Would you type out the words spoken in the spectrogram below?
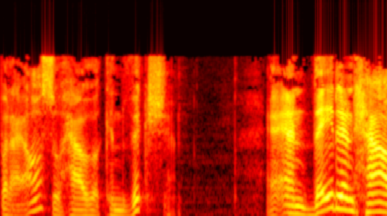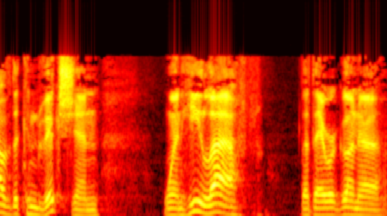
but I also have a conviction. And they didn't have the conviction when he left that they were going to,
